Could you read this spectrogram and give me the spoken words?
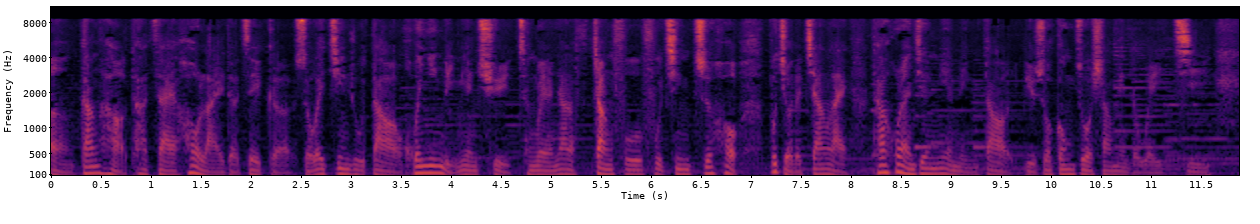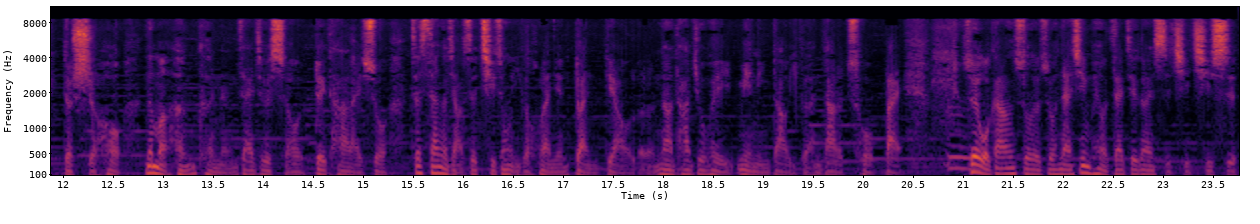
嗯刚好她在后来的这个所谓进入到婚姻里面去，成为人家的丈夫、父亲之后，不久的将来，她忽然间面临到比如说工作上面的危机。的时候，那么很可能在这个时候对他来说，这三个角色其中一个忽然间断掉了，那他就会面临到一个很大的挫败。嗯，所以我刚刚说的说，男性朋友在这段时期其实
